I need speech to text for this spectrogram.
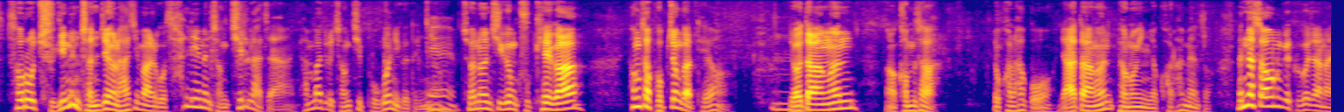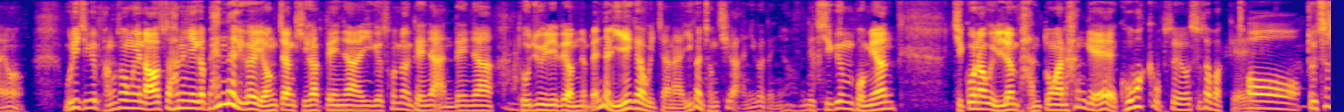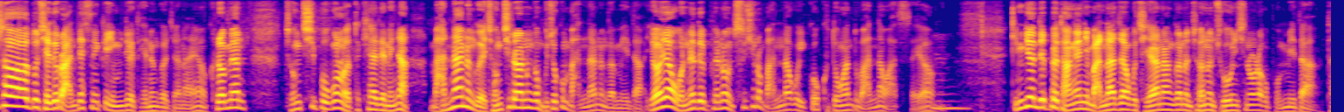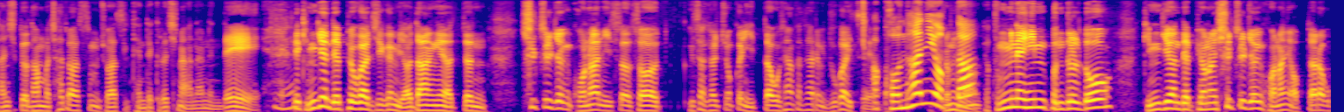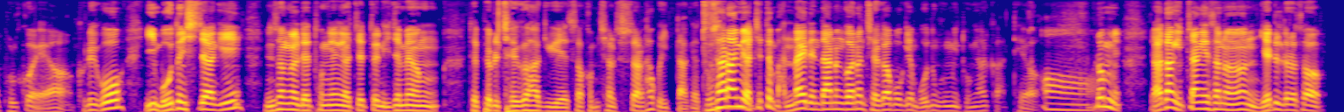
서로 죽이는 전쟁을 하지 말고 살리는 정치를 하자. 한마디로 정치 복원이거든요. 예. 저는 지금 국회가 형사 법정 같아요. 음. 여당은 어, 검사, 역할을 하고 야당은 변호인 역할을 하면서 맨날 싸우는 게 그거잖아요. 우리 지금 방송에 나와서 하는 얘기가 맨날 이거 영장 기각되냐, 이게 소명되냐, 안 되냐, 도주일이 없냐, 맨날 이 얘기하고 있잖아요. 이건 정치가 아니거든요. 근데 지금 보면 집권하고 1년 반 동안 한 게 그거밖에 없어요. 수사밖에. 어. 수사도 제대로 안 됐으니까 이 문제가 되는 거잖아요. 그러면 정치 복원을 어떻게 해야 되느냐? 만나는 거예요. 정치라는 건 무조건 만나는 겁니다. 여야 원내대표는 수시로 만나고 있고 그동안도 만나왔어요. 음. 김기현 대표 당연히 만나자고 제안한 거는 저는 좋은 신호라고 봅니다. 단식 때도 한번 찾아왔으면 좋았을 텐데 그렇지는 않았는데 네. 김기현 대표가 지금 여당의 어떤 실질적인 권한이 있어서 의사 결정권이 있다고 생각하는 사람이 누가 있어요? 아, 권한이 없다? 그럼요. 국민의힘 분들도 김기현 대표는 실질적인 권한이 없다라고 볼 거예요. 그리고 이 모든 시작이 윤석열 대통령이 어쨌든 이재명 대표를 제거하기 위해서 검찰 수사를 하고 있다. 그러니까 두 사람이 어쨌든 만나야 된다는 거는 제가 보기엔 모든 국민이 동의할 것 같아요. 어. 그럼 야당 입장에서는 예를 들어서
